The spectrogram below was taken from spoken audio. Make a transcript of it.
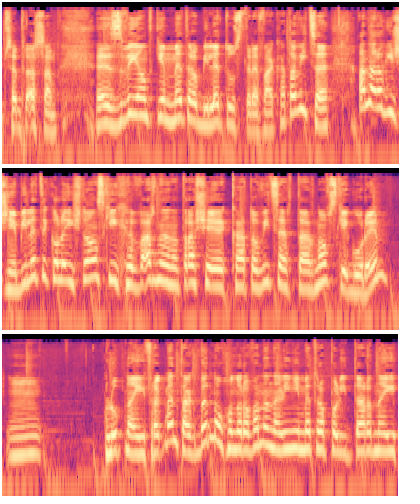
przepraszam, z wyjątkiem metro biletu strefa Katowice. Analogicznie bilety Kolei Śląskich ważne na trasie Katowice-Tarnowskie Góry mm, lub na jej fragmentach będą honorowane na linii metropolitarnej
